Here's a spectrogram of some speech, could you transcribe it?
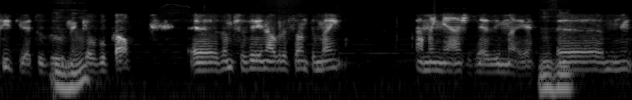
sítio, é tudo Uhum. naquele local. Uh, vamos fazer a inauguração também amanhã às 10h30. Uhum.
